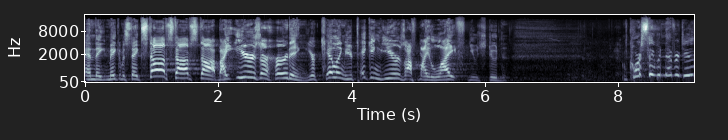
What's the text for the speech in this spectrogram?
and they make a mistake, stop, stop, stop. My ears are hurting. You're killing me. You're taking years off my life, you student. Of course, they would never do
